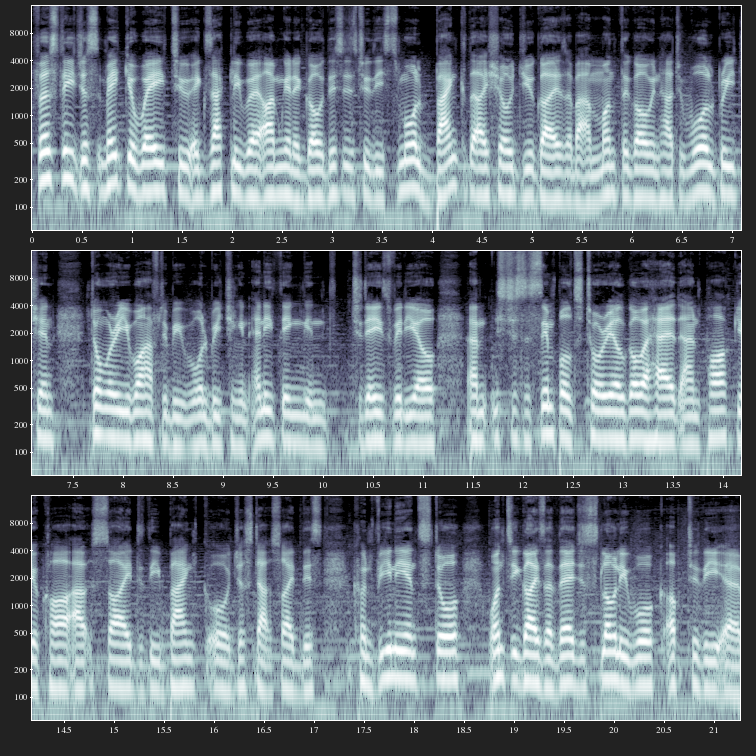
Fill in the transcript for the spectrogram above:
Firstly, just make your way to exactly where I'm to go. This is to the small bank that I showed you guys about a month ago in how to wall breach in. Don't worry, you won't have to be wall breaching in anything in today's video um, it's just a simple tutorial go ahead and park your car outside the bank or just outside this convenience store once you guys are there just slowly walk up to the uh,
